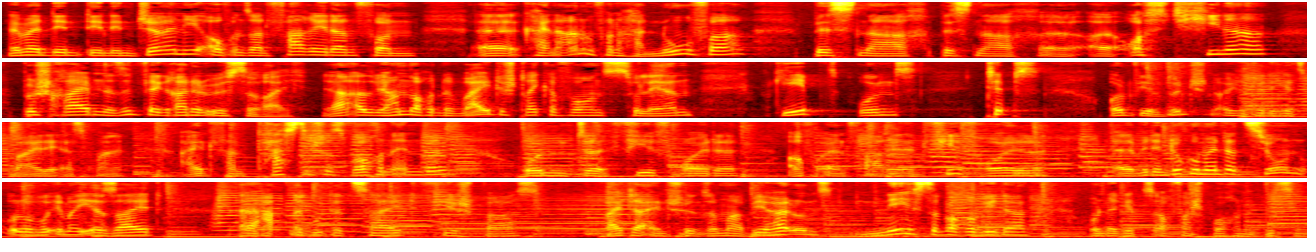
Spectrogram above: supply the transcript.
wenn wir den, den, den Journey auf unseren Fahrrädern von, äh, keine Ahnung, von Hannover bis nach, bis nach äh, Ostchina beschreiben, dann sind wir gerade in Österreich. Ja, also wir haben noch eine weite Strecke vor uns zu lernen. Gebt uns Tipps. Und wir wünschen euch natürlich jetzt beide erstmal ein fantastisches Wochenende und äh, viel Freude auf euren Fahrrädern, viel Freude äh, mit den Dokumentationen oder wo immer ihr seid. Äh, habt eine gute Zeit, viel Spaß, weiter einen schönen Sommer. Wir hören uns nächste Woche wieder und da gibt es auch versprochen ein bisschen,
